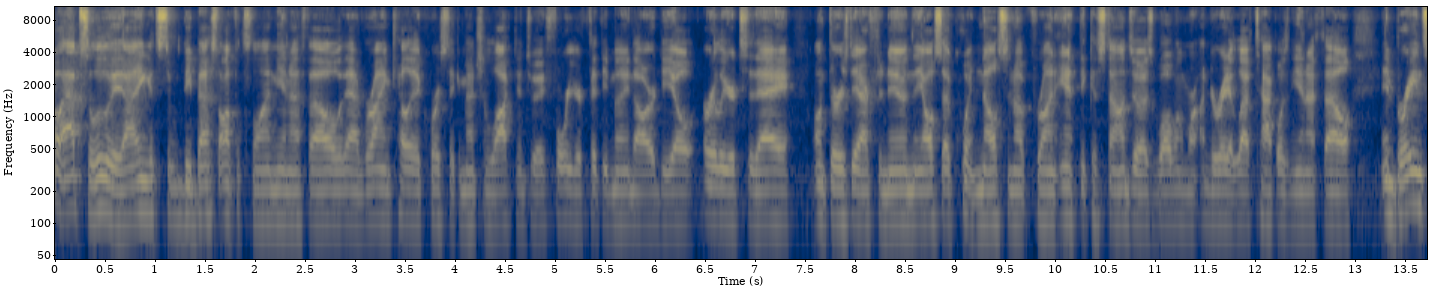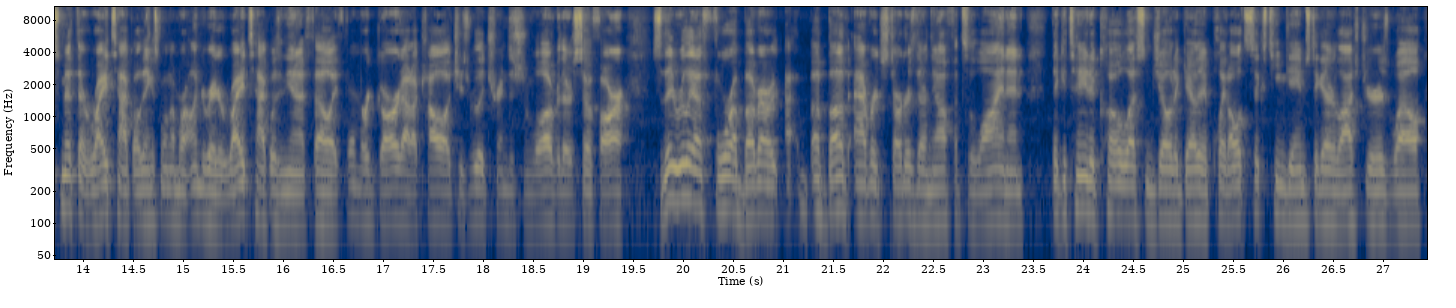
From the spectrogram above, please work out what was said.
Oh, absolutely. I think it's the best offensive line in the NFL. They have Ryan Kelly, of course, they can mention, locked into a four year, $50 million deal earlier today on Thursday afternoon. They also have Quenton Nelson up front, Anthony Castonzo as well, one of the more underrated left tackles in the NFL. And Braden Smith at right tackle, I think is one of the more underrated right tackles in the NFL, a former guard out of college who's really transitioned well over there so far. So they really have four above, above average starters there in the offensive line, and they continue to coalesce and gel together. They played all 16 games together last year as well.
